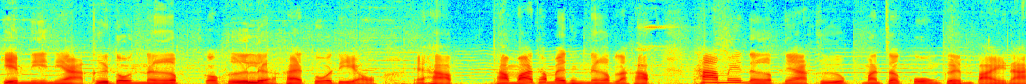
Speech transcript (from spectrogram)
เกมนี้เนี่ยคือโดนเนิร์ฟก็คือเหลือแค่ตัวเดียวนะครับ ถามว่าทำไมถึงเนิร์ฟล่ะครับ ถ้าไม่เนิร์ฟเนี่ยคือมันจะโกงเกินไปนะ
